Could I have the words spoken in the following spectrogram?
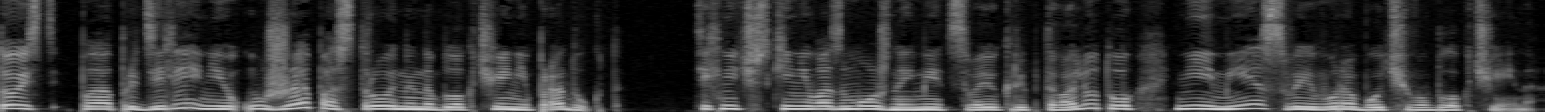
То есть, по определению, уже построенный на блокчейне продукт. Технически невозможно иметь свою криптовалюту, не имея своего рабочего блокчейна.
